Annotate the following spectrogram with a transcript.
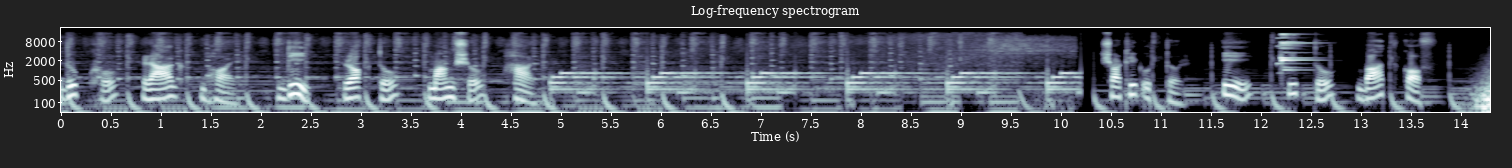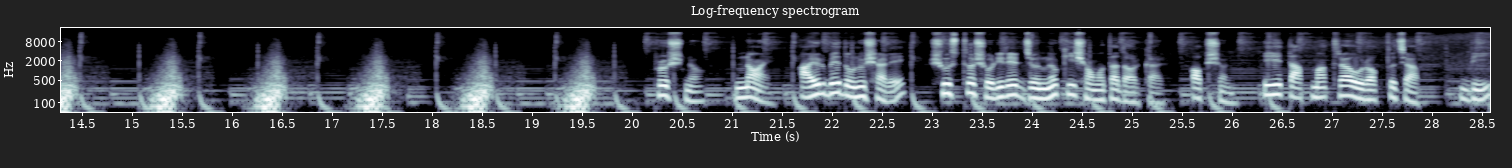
দুঃখ, রাগ, ভয় ডি রক্ত, মাংস, হাড়। সঠিক উত্তর এ পিত্ত, বাত, কফ। প্রশ্ন, নয়, আয়ুর্বেদ অনুসারে সুস্থ শরীরের জন্য কি সমতা দরকার? অপশন এ তাপমাত্রা ও রক্তচাপ। বি,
